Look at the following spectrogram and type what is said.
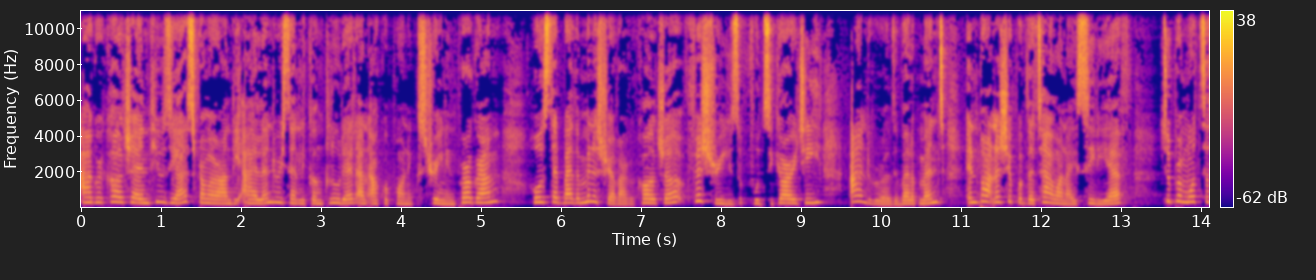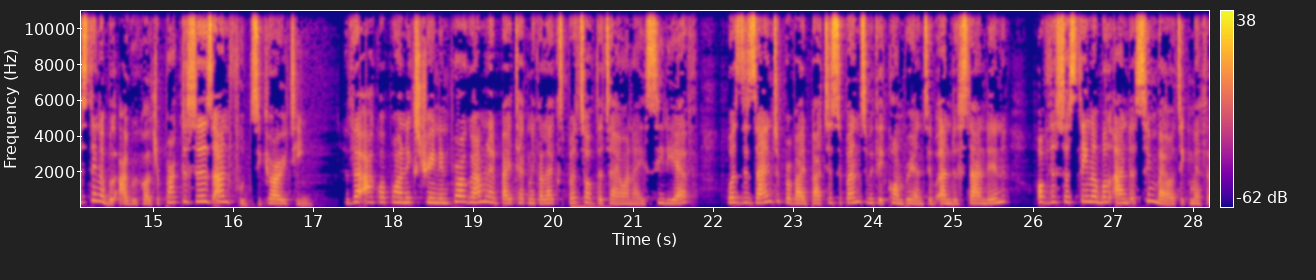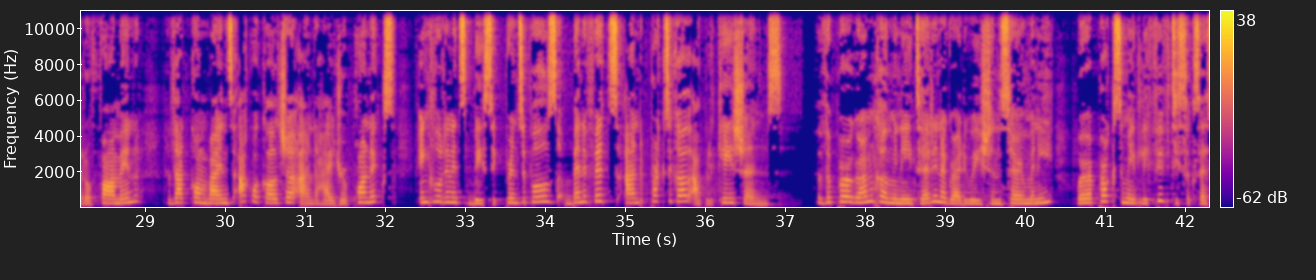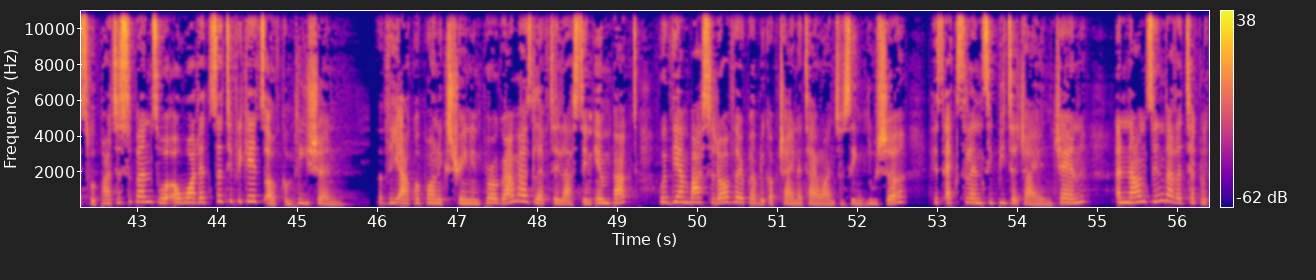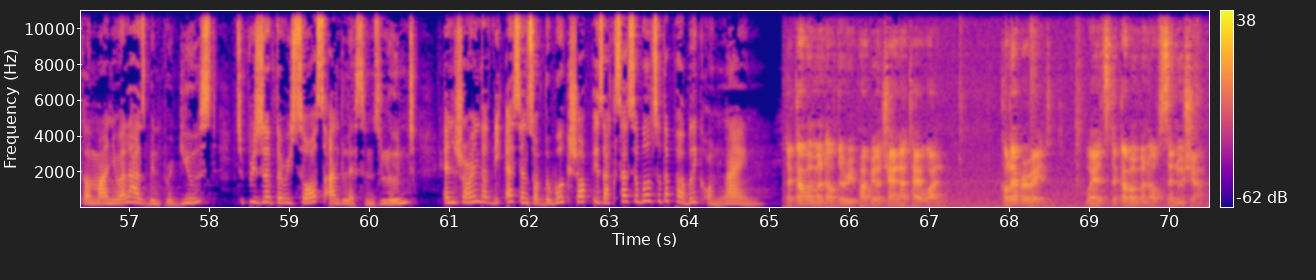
Agriculture enthusiasts from around the island recently concluded an aquaponics training program hosted by the Ministry of Agriculture, Fisheries, Food Security, and Rural Development in partnership with the Taiwan ICDF to promote sustainable agriculture practices and food security. The aquaponics training program led by technical experts of the Taiwan ICDF was designed to provide participants with a comprehensive understanding of the sustainable and symbiotic method of farming that combines aquaculture and hydroponics, including its basic principles, benefits, and practical applications. The program culminated in a graduation ceremony where approximately 50 successful participants were awarded certificates of completion. The aquaponics training program has left a lasting impact with the ambassador of the Republic of China Taiwan to St. Lucia, His Excellency Peter Chai Chen, announcing that a technical manual has been produced to preserve the resource and lessons learned, ensuring that the essence of the workshop is accessible to the public online. The government of the Republic of China Taiwan collaborated with the government of St. Lucia,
